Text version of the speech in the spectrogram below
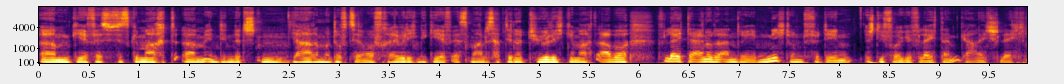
ähm, GFS gemacht ähm, in den letzten Jahren. Man durfte ja immer freiwillig eine GFS machen, das habt ihr natürlich gemacht, aber vielleicht der ein oder andere eben nicht und für den ist die Folge vielleicht dann gar nicht schlecht.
